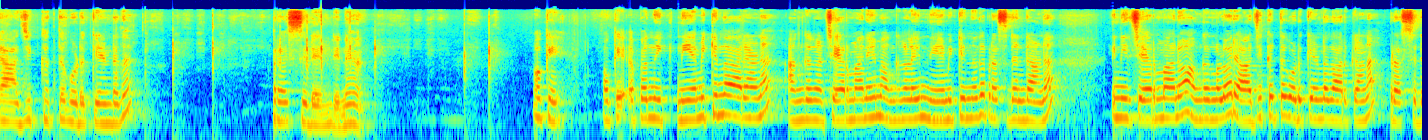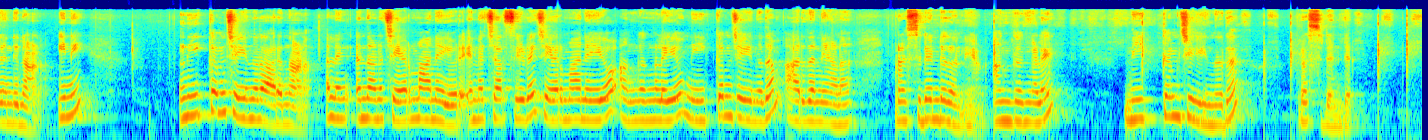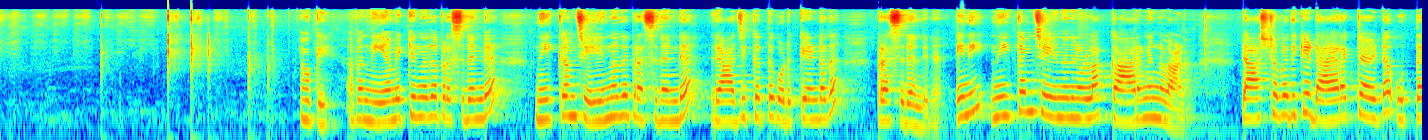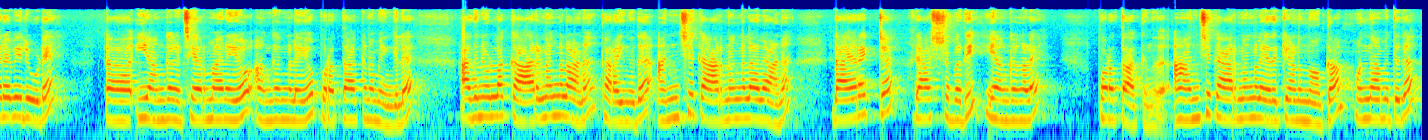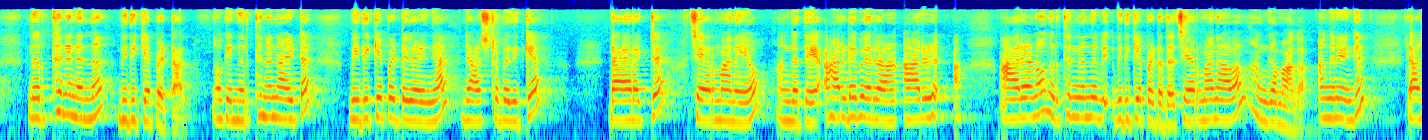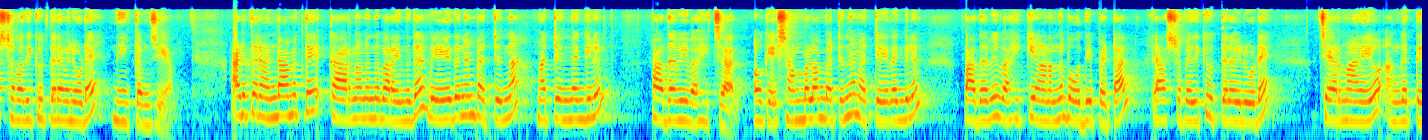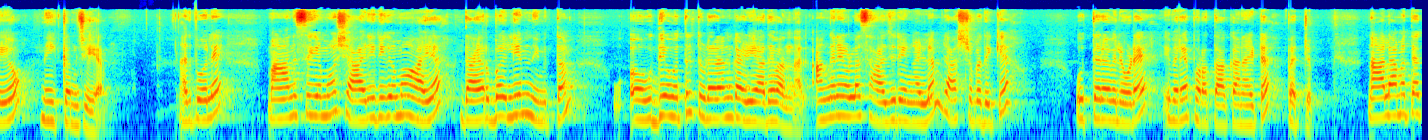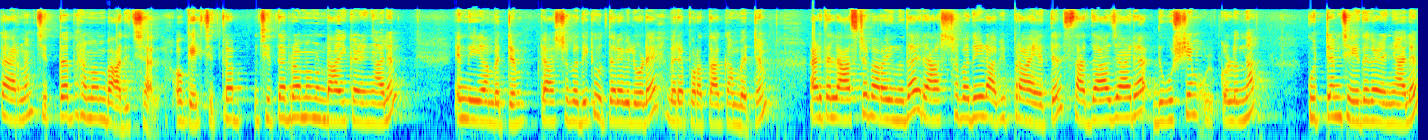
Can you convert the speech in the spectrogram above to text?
രാജിക്കത്ത് കൊടുക്കേണ്ടത് പ്രസിഡന്റിന്. ഓക്കെ. ഓക്കെ അപ്പം നിയമിക്കുന്ന ആരാണ്? അംഗങ്ങൾ ചെയർമാനെയും അംഗങ്ങളെയും നിയമിക്കുന്നത് പ്രസിഡന്റാണ്. ഇനി ചെയർമാനോ അംഗങ്ങളോ രാജിക്കത്ത് കൊടുക്കേണ്ടത് ആർക്കാണ്? പ്രസിഡന്റിനാണ്. ഇനി നീക്കം ചെയ്യുന്നത് ആരെന്നാണ്? അല്ലെങ്കിൽ എന്താണ് ചെയർമാനെയോ എൻ എച്ച് ആർ സിയുടെ ചെയർമാനെയോ അംഗങ്ങളെയോ നീക്കം ചെയ്യുന്നതും ആര് തന്നെയാണ്? പ്രസിഡന്റ് തന്നെയാണ്. അംഗങ്ങളെ നീക്കം ചെയ്യുന്നത് പ്രസിഡന്റ്. ഓക്കെ. അപ്പം നിയമിക്കുന്നത് പ്രസിഡന്റ് നീക്കം ചെയ്യുന്നത് പ്രസിഡന്റ് രാജിക്കത്ത് കൊടുക്കേണ്ടത് പ്രസിഡന്റിന്. ഇനി നീക്കം ചെയ്യുന്നതിനുള്ള കാരണങ്ങളാണ്. രാഷ്ട്രപതിക്ക് ഡയറക്റ്റ് ആയിട്ട് ഉത്തരവിലൂടെ ഈ അംഗ ചെയർമാനെയോ അംഗങ്ങളെയോ പുറത്താക്കണമെങ്കിൽ അതിനുള്ള കാരണങ്ങളാണ് പറയുന്നത്. അഞ്ച് കാരണങ്ങളാലാണ് ഡയറക്റ്റ് രാഷ്ട്രപതി ഈ അംഗങ്ങളെ പുറത്താക്കുന്നത്. ആ അഞ്ച് കാരണങ്ങൾ ഏതൊക്കെയാണെന്ന് നോക്കാം. ഒന്നാമത്തേത് നിർധനനെന്ന് വിധിക്കപ്പെട്ടാൽ. ഓക്കെ നിർധനനായിട്ട് വിധിക്കപ്പെട്ട് കഴിഞ്ഞാൽ രാഷ്ട്രപതിക്ക് ഡയറക്റ്റ് ചെയർമാനെയോ അംഗത്തെ ആരുടെ പേരാണ് ആര് ആരാണോ നിർധനനെന്ന് വി- വിധിക്കപ്പെട്ടത് ചെയർമാനാവാം അംഗമാകാം. അങ്ങനെയെങ്കിൽ രാഷ്ട്രപതിക്ക് ഉത്തരവിലൂടെ നീക്കം ചെയ്യാം. അടുത്ത രണ്ടാമത്തെ കാരണമെന്ന് പറയുന്നത് വേതനം പറ്റുന്ന മറ്റെന്തെങ്കിലും പദവി വഹിച്ചാൽ. ഓക്കെ ശമ്പളം പറ്റുന്ന മറ്റേതെങ്കിലും പദവി വഹിക്കുകയാണെന്ന് ബോധ്യപ്പെട്ടാൽ രാഷ്ട്രപതിക്ക് ഉത്തരവിലൂടെ ചെയർമാനെയോ അംഗത്തെയോ നീക്കം ചെയ്യാം. അതുപോലെ മാനസികമോ ശാരീരികമോ ആയ ദൗർബല്യം നിമിത്തം ഉദ്യോഗത്തിൽ തുടരാൻ കഴിയാതെ വന്നാൽ അങ്ങനെയുള്ള സാഹചര്യങ്ങളിലും രാഷ്ട്രപതിക്ക് ഉത്തരവിലൂടെ ഇവരെ പുറത്താക്കാനായിട്ട് പറ്റും. നാലാമത്തെ കാരണം ചിത്തഭ്രമം ബാധിച്ചാൽ. ഓക്കെ ചിത്ര ചിത്തഭ്രമം ഉണ്ടായിക്കഴിഞ്ഞാലും എന്ത് ചെയ്യാൻ പറ്റും? രാഷ്ട്രപതിക്ക് ഉത്തരവിലൂടെ ഇവരെ പുറത്താക്കാൻ പറ്റും. അടുത്ത ലാസ്റ്റ് പറയുന്നത് രാഷ്ട്രപതിയുടെ അഭിപ്രായത്തിൽ സദാചാര ദൂഷ്യം ഉൾക്കൊള്ളുന്ന കുറ്റം ചെയ്തു കഴിഞ്ഞാൽ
